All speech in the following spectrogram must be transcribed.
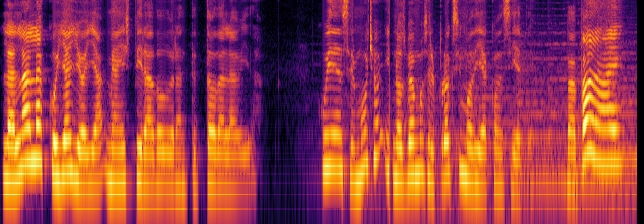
la Lala cuya Yoya me ha inspirado durante toda la vida. Cuídense mucho y nos vemos el próximo día con 7. Bye bye.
